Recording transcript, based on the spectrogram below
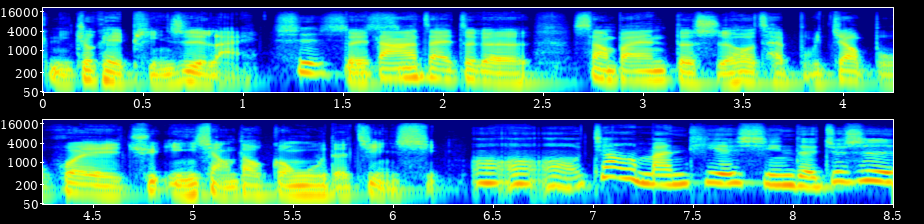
你就可以平日来。是。所以大家在这个上班的时候，才比较不会去影响到公务的进行。哦哦哦，这样蛮贴心的。就是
